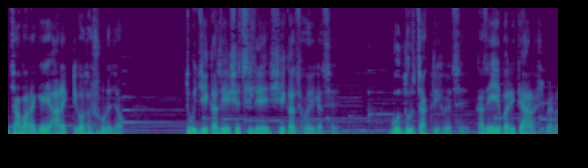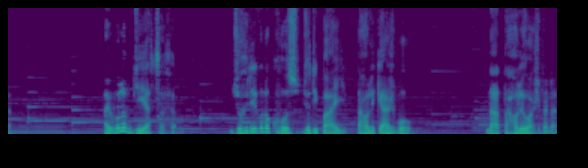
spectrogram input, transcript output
যাবার আগে আরেকটি কথা শুনে যাও। তুমি যে কাজে এসেছিলে, সে কাজ হয়ে গেছে। বন্ধুর চাকরি হয়েছে, কাজে এ বাড়িতে আর আসবে না। আমি বললাম, জি আচ্ছা স্যার। জহিরের কোনো খোঁজ যদি পাই, তাহলে কি আসব? না, তাহলেও আসবে না।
